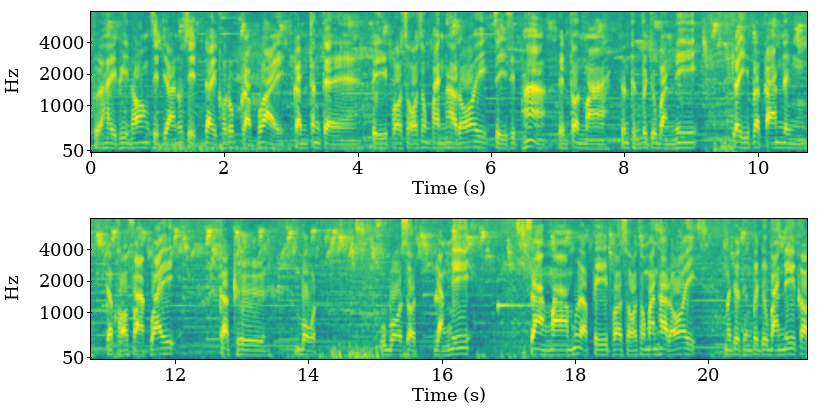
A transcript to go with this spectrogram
เพื่อให้พี่น้องศิษยานุศิษย์ได้เคารพกราบไหว้กันตั้งแต่ปีพศ 2545 เป็นต้นมาจนถึงปัจจุบันนี้ และอีกประการหนึ่งจะขอฝากไว้ ก็คือโบสถ์อุโบสถหลังนี้ สร้างมาเมื่อปีพศ 2500มันจนถึงปัจจุบันนี้ก็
